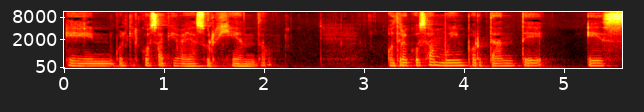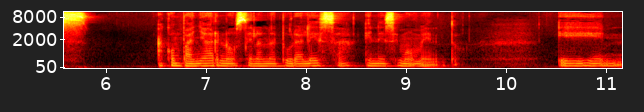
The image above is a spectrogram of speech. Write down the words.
en cualquier cosa que vaya surgiendo. Otra cosa muy importante es acompañarnos de la naturaleza en ese momento. Em,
